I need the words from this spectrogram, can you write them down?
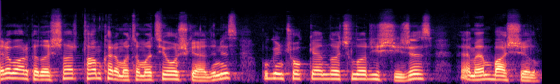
Merhaba arkadaşlar, Tam Kare Matematiğe hoş geldiniz. Bugün çokgende açıları işleyeceğiz. Hemen başlayalım.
